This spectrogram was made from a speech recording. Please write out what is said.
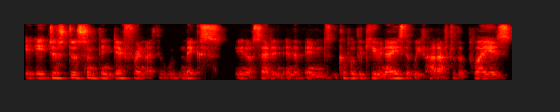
it, it just does something different. I think Mick's you know said in in, the, in a couple of the Q and A's that we've had after the play is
